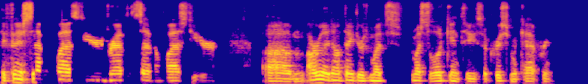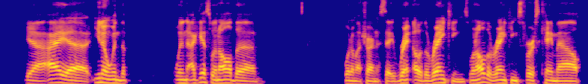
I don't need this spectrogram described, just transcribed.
they finished seventh last year, drafted seventh last year um, I really don't think there's much much to look into. So Christian McCaffrey. Yeah, I uh, you know when the when I guess when all the what am I trying to say? oh, the rankings when all the rankings first came out,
